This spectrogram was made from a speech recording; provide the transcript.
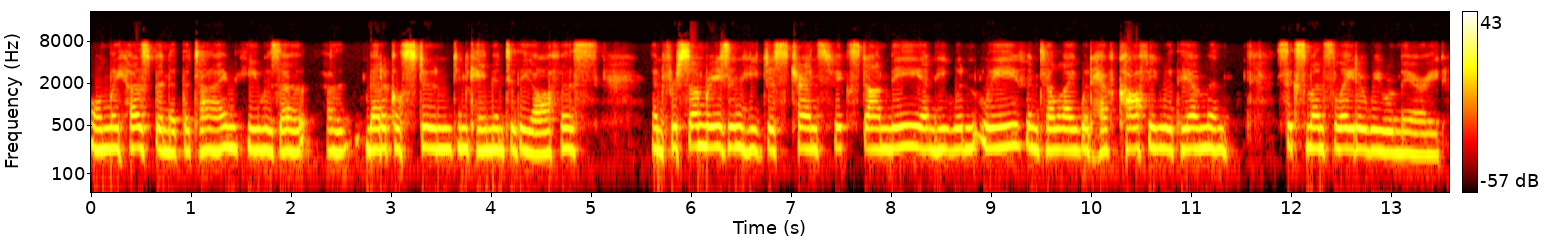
only husband at the time. He was a, a medical student and came into the office. And for some reason, he just transfixed on me and he wouldn't leave until I would have coffee with him. And six months later, we were married.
